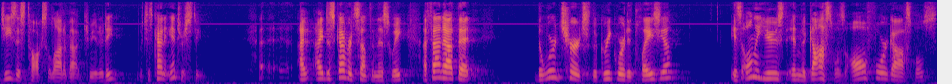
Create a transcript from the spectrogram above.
Jesus talks a lot about community, which is kind of interesting. I, I discovered something this week. I found out that the word church, the Greek word ecclesia, is only used in the Gospels, all four Gospels,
